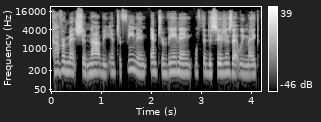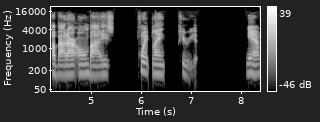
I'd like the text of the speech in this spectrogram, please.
government should not be intervening intervening with the decisions that we make about our own bodies point blank period yeah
